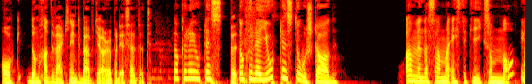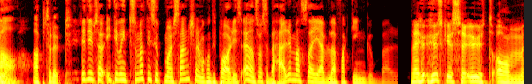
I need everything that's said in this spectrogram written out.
Och de hade verkligen inte behövt göra det på det sättet. De kunde ha gjort en, de kunde ha gjort en storstad och använda samma estetik som Mario. Ja, absolut. Det, är typ så, det var inte som att i Super Mario Sunshine när man kom till Paradisön så var det så här, här är massa jävla fucking gubbar. Nej, hur, hur skulle det se ut om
